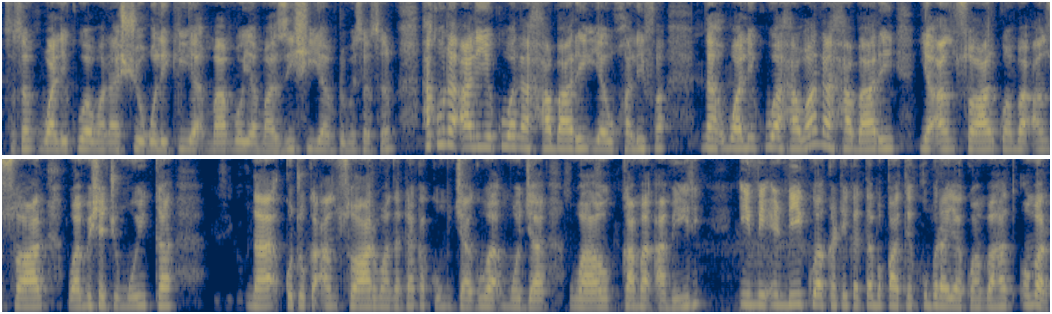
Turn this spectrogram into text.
sasam walikuwa wanashughulikia mambo ya mazishi ya mtume saa salam hakuna aliyekuwa na habari ya ukhalifa na walikuwa hawana habari ya answar kwamba answar wameshajumuika na kutoka answar wanataka kumchagua mmoja wao kama amiri imeendikwa katika tabakati kubra ya kwamba hat umar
